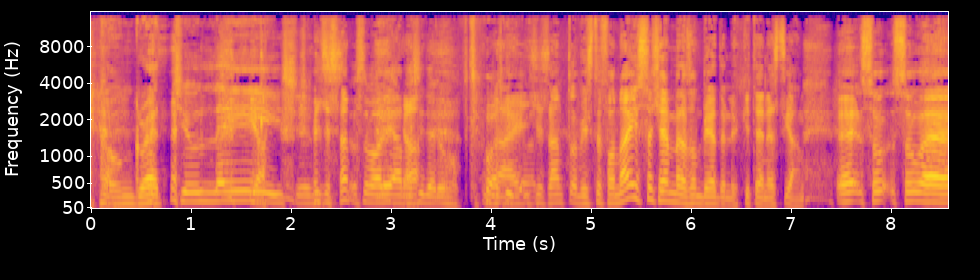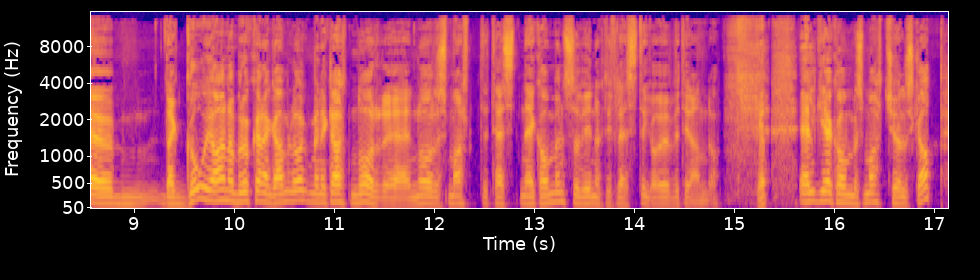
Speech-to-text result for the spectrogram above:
Congratulations! Ja, ikke sant? Og så var det gjerne Ja. ikke det du håpet på. Nei, ikke sant? Og hvis du får nei, så kommer det sånn bedre lykke til neste gang. Eh, Så, så eh, det går jo an å bruke den gamle òg, men det er klart når, eh, når smarttesten er kommet, så vil nok de fleste gå over til den da. LG har kommet med smartkjøleskap.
